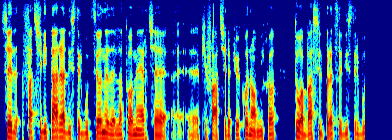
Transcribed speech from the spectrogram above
se facilitare la distribuzione della tua merce è è più facile, più economico, tu abbassi il prezzo di distribu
